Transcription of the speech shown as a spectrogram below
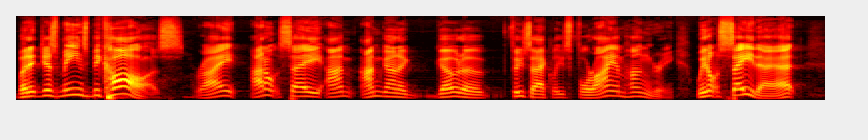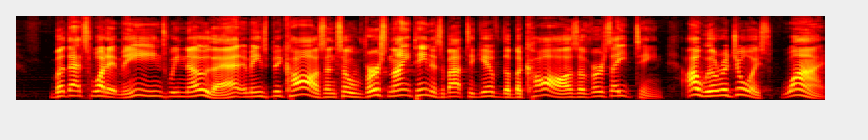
But it just means because, right? I don't say, I'm, I'm going to go to Foosackly's for I am hungry. We don't say that, but that's what it means. We know that. It means because. And so verse 19 is about to give the because of verse 18. I will rejoice. Why?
